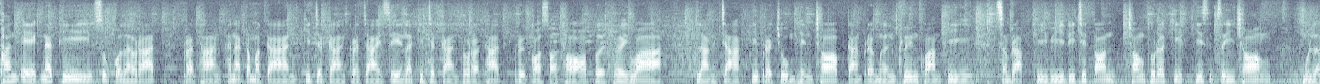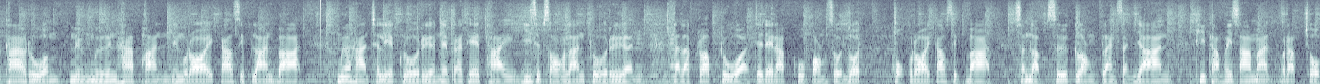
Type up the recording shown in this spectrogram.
พันเอกนาทีสุกลรัตน์ประธานคณะกรรมการกิจการกระจายเสียงและกิจการโทรทัศน์หรือกสท เปิดเผยว่า หลังจากที่ประชุมเห็นชอบการประเมินคลื่นความถี่สำหรับทีวีดิจิตอลช่องธุรกิจ 24 ช่อง มูลค่ารวม 15,190 ล้านบาทเมื่อหารเฉลี่ยครัวเรือนในประเทศไทย 22 ล้านครัวเรือน แต่ละครอบครัวจะได้รับคูปองส่วนลด 690 บาท สำหรับซื้อกล่องแปลงสัญญาณ ที่ทำให้สามารถรับชม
